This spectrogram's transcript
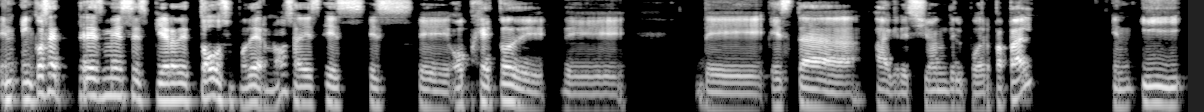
En, en cosa de tres meses pierde todo su poder, ¿no? O sea, es, es, es eh, objeto de, de, de esta agresión del poder papal y,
